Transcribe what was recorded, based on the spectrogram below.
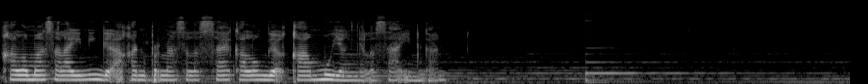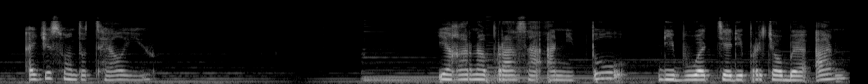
kalau masalah ini gak akan pernah selesai kalau gak kamu yang nyelesain kan. I just want to tell you. Ya karena perasaan itu dibuat jadi percobaan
